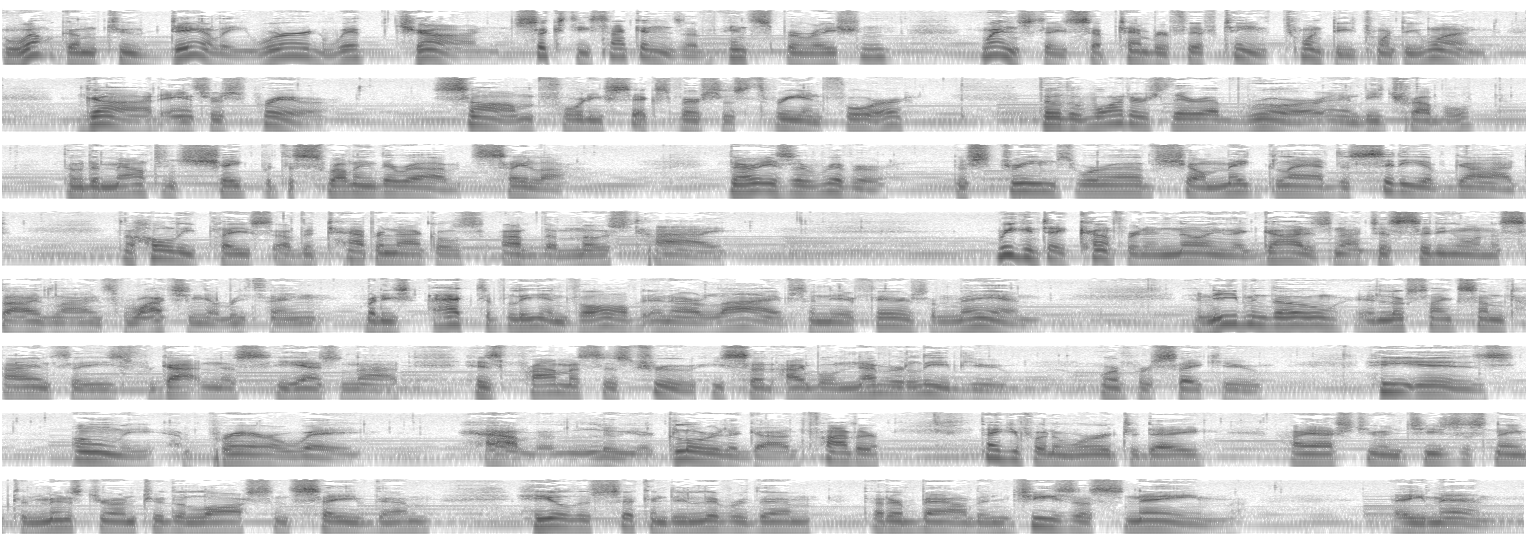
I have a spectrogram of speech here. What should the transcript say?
Welcome to Daily Word with John, 60 seconds of inspiration, Wednesday, September 15th, 2021. God answers prayer. Psalm 46, verses 3 and 4. Though the waters thereof roar and be troubled, though the mountains shake with the swelling thereof, Selah. There is a river, the streams whereof shall make glad the city of God, the holy place of the tabernacles of the Most High. We can take comfort in knowing that God is not just sitting on the sidelines watching everything, but He's actively involved in our lives and the affairs of man. And even though it looks like sometimes that He's forgotten us, He has not. His promise is true. He said, I will never leave you or forsake you. He is only a prayer away. Hallelujah. Glory to God. Father, thank you for the word today. I ask you in Jesus' name to minister unto the lost and save them, heal the sick and deliver them that are bound. In Jesus' name, amen.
